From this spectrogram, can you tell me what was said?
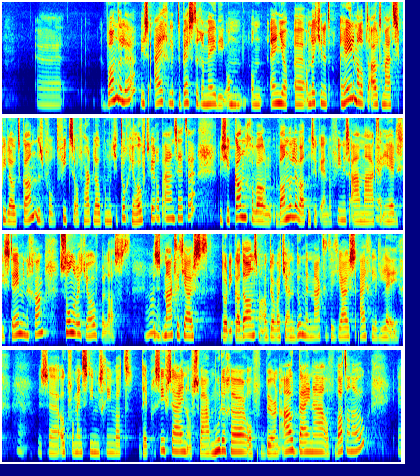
wandelen is eigenlijk de beste remedie. Om, om, en je, uh, omdat je het helemaal op de automatische piloot kan. Dus bijvoorbeeld fietsen of hardlopen moet je toch je hoofd weer op aanzetten. Dus je kan gewoon wandelen, wat natuurlijk endorfines aanmaakt ja. en je hele systeem in de gang, zonder dat je hoofd belast. Oh. Dus het maakt het juist door die cadans, maar ook door wat je aan het doen bent, maakt het het juist eigenlijk leeg. Ja. Dus uh, ook voor mensen die misschien wat depressief zijn, of zwaarmoediger, of burn-out bijna, of wat dan ook uh,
